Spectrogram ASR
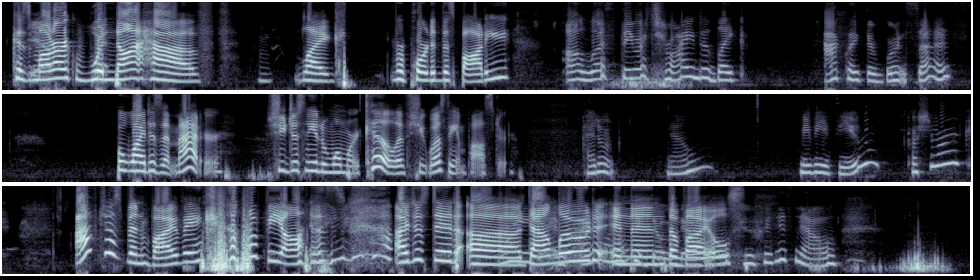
Because Yeah. Monarch would not have like reported this body. Unless they were trying to like act like they weren't sus. But why does it matter? She just needed one more kill if she was the imposter. I don't know. Maybe it's you? Question mark? I've just been vibing, I'll be honest. I just did uh I am- download I and then the know files. Who it is now?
